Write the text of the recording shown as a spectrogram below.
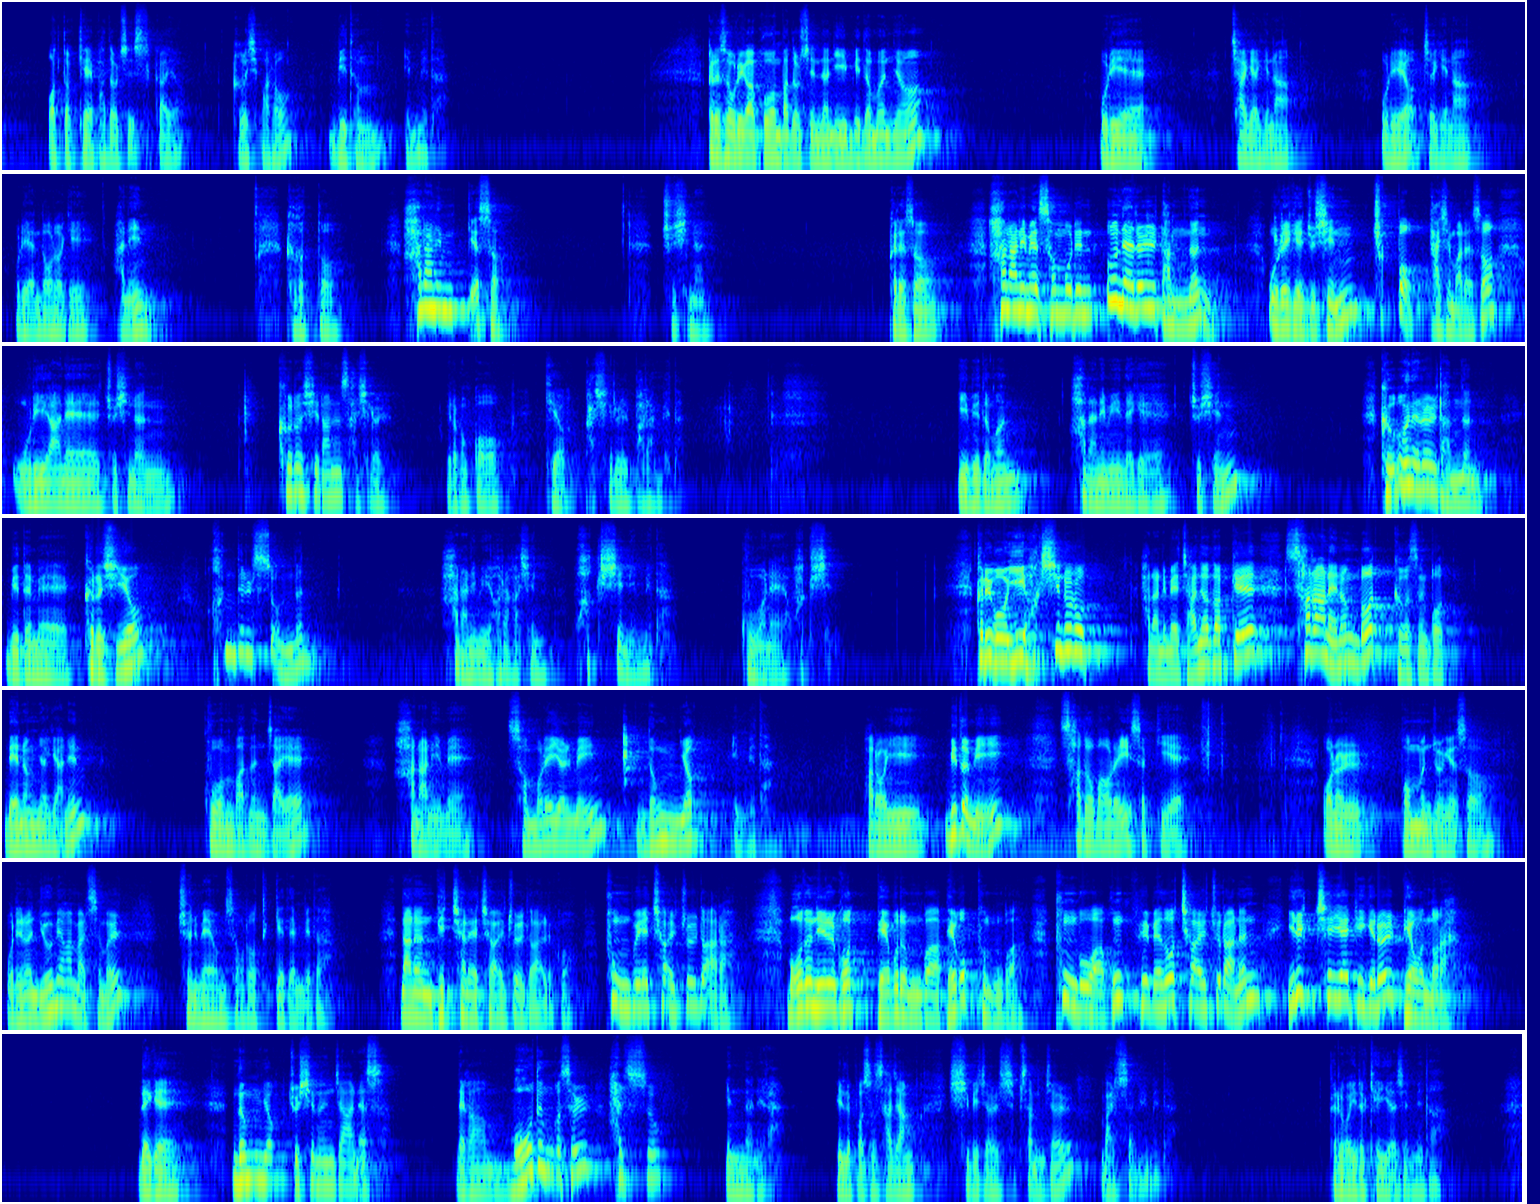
어떻게 받을 수 있을까요? 그것이 바로 믿음입니다. 그래서 우리가 구원받을 수 있는 이 믿음은요, 우리의 자격이나 우리의 업적이나 우리의 노력이 아닌 그것도 하나님께서 주시는 그래서 하나님의 선물인 은혜를 담는 우리에게 주신 축복 다시 말해서 우리 안에 주시는 그릇이라는 사실을 여러분 꼭 기억하시기를 바랍니다. 이 믿음은 하나님이 내게 주신 그 은혜를 담는 믿음의 그릇이요 흔들 수 없는 하나님이 허락하신 확신입니다. 구원의 확신. 그리고 이 확신으로 하나님의 자녀답게 살아내는 것 그것은 곧 내 능력이 아닌 구원받은 자의 하나님의 선물의 열매인 능력입니다. 바로 이 믿음이 사도 바울에 있었기에 오늘 본문 중에서 우리는 유명한 말씀을 주님의 음성으로 듣게 됩니다. 나는 비천에 처할 줄도 알고 풍부에 처할 줄도 알아. 모든 일 곧 배부름과 배고픔과 풍부와 궁핍에도 처할 줄 아는 일체의 비결을 배웠노라. 내게 능력 주시는 자 안에서 내가 모든 것을 할 수 있느니라. 빌립보서 4장 12절 13절 말씀입니다. 그리고 이렇게 이어집니다.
